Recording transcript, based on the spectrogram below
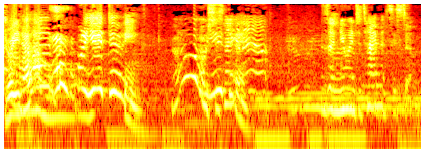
sweetheart. What are you doing? Oh, are she's hanging doing? out. This is a new entertainment system.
